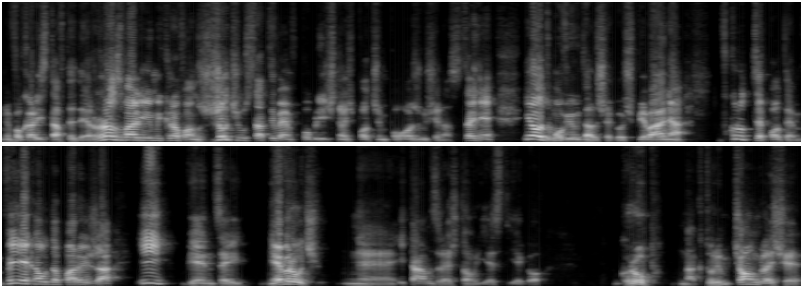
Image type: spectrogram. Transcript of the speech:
Wokalista wtedy rozwalił mikrofon, rzucił statywem w publiczność, po czym położył się na scenie i odmówił dalszego śpiewania. Wkrótce potem wyjechał do Paryża i więcej nie wrócił. E, I tam zresztą jest jego grób na którym ciągle się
